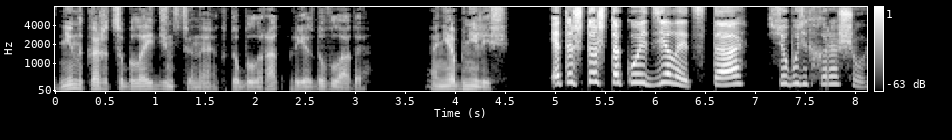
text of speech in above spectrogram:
Нина, кажется, была единственная, кто был рад приезду Влады. Они обнялись. «Это что ж такое делается-то, а? Все будет хорошо,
